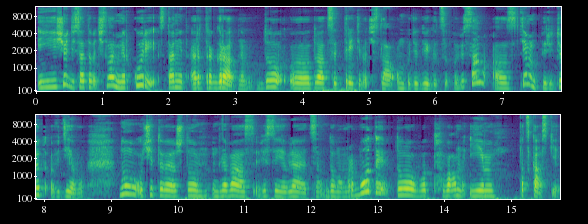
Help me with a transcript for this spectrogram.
И еще 10 числа Меркурий станет ретроградным. До 23 э, числа он будет двигаться по весам, а затем он перейдет в Деву. Ну, учитывая, что для вас весы являются домом работы, то вот вам и подсказки.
